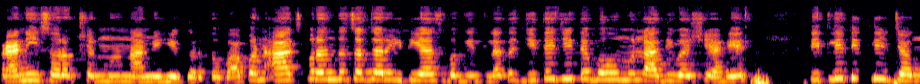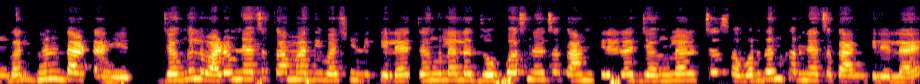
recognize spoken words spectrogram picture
प्राणी संरक्षण म्हणून आम्ही हे करतो बा. पण आजपर्यंतचा जर इतिहास बघितला तर जिथे जिथे बहुमूल आदिवासी आहेत तिथली तिथली जंगल घनदाट आहेत. जंगल वाढवण्याचं काम आदिवासींनी केलंय जंगलाला जोपासण्याचं काम केलेलं आहे जंगलाचं संवर्धन करण्याचं काम केलेलं आहे.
